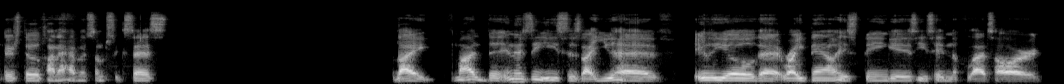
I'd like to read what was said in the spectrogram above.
they're still kind of having some success. Like my the NFC East is like you have Elio that right now his thing is he's hitting the flats hard.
